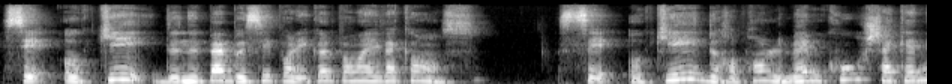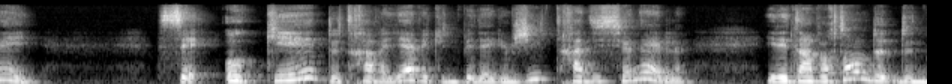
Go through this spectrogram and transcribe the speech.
C'est ok de ne pas bosser pour l'école pendant les vacances. C'est ok de reprendre le même cours chaque année. C'est ok de travailler avec une pédagogie traditionnelle. Il est important de, ne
